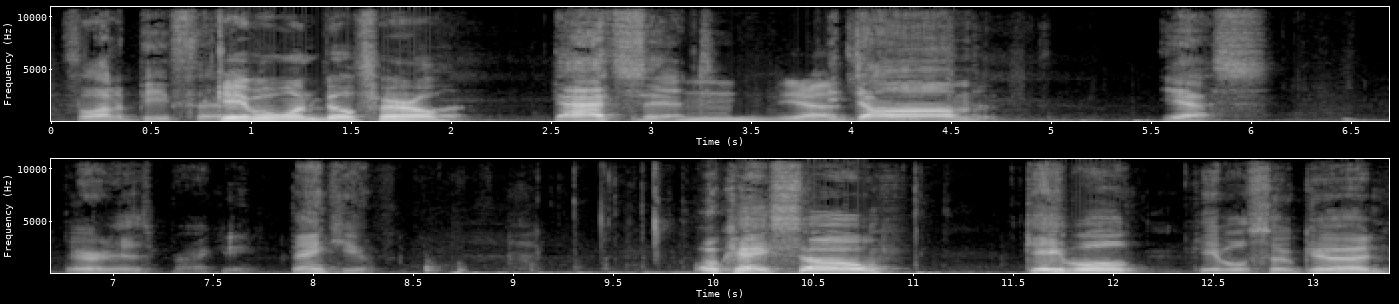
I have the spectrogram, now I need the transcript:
That's a lot of beef there. Gable won Bill Farrell. That's it. Mm, yeah. The Dom. Yes. There it is, Bracky. Thank you. Okay, so Gable Gable's so good.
